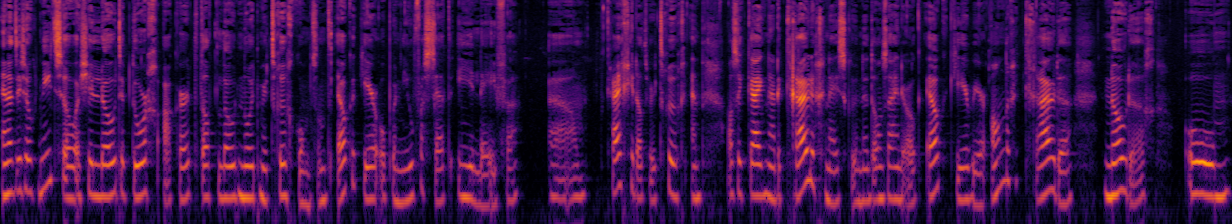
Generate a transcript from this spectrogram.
En het is ook niet zo als je lood hebt doorgeakkerd dat lood nooit meer terugkomt. Want elke keer op een nieuw facet in je leven um, krijg je dat weer terug. En als ik kijk naar de kruidengeneeskunde, dan zijn er ook elke keer weer andere kruiden nodig om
